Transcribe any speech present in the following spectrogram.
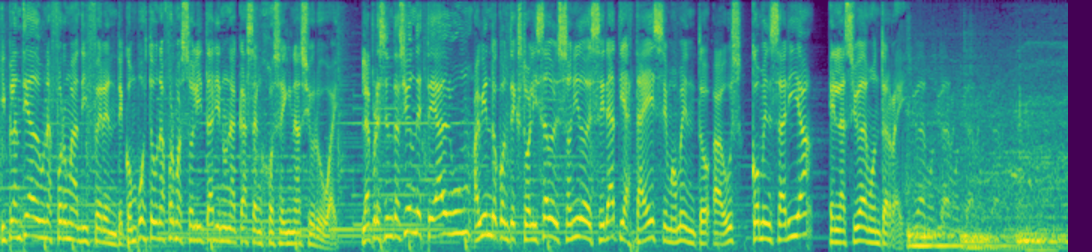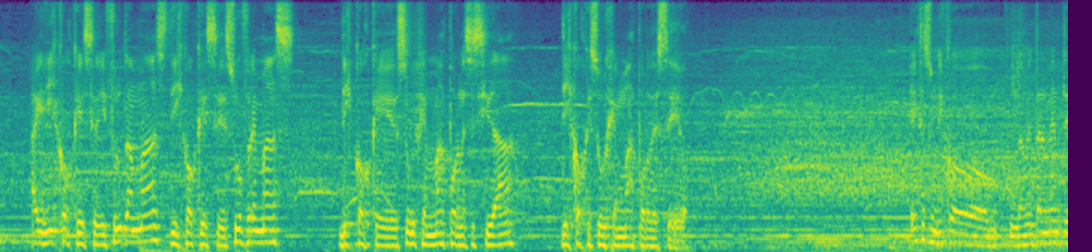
y planteada de una forma diferente, compuesto de una forma solitaria en una casa en José Ignacio, Uruguay. La presentación de este álbum, habiendo contextualizado el sonido de Cerati hasta ese momento, Aus, comenzaría en la ciudad de Monterrey. Ciudad de Monterrey. Hay discos que se disfrutan más, discos que se sufren más, discos que surgen más por necesidad, discos que surgen más por deseo. Este es un disco fundamentalmente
